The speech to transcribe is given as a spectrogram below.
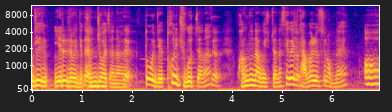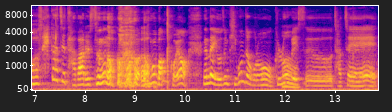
이제 예를 들어 이제 네. 건조하잖아요. 네. 또 이제 톤이 죽었잖아. 네. 광도 나고 싶잖아. 세 가지 네. 다 바를 수는 없나요? 어, 세 가지 다 바를 수는 없고요. 너무 많고요. 근데 요즘 기본적으로 glow 어. 베이스 자체에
